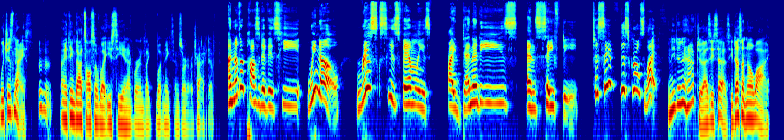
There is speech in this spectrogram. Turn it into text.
Which is nice. Mhm. I think that's also what you see in Edward and like what makes him sort of attractive. Another positive is he, we know, risks his family's identities and safety to save this girl's life. And he didn't have to, as he says. He doesn't know why.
